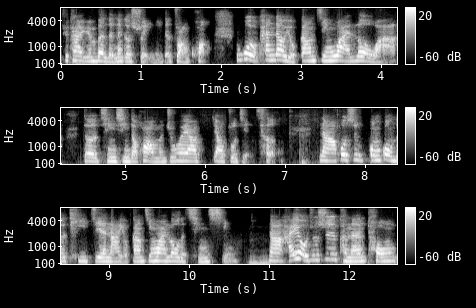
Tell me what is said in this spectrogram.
去看原本的那个水泥的状况。如果有看到有钢筋外露啊的情形的话，我们就会要要做检测。那或是公共的梯间啊，有钢筋外露的情形。那还有就是可能同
